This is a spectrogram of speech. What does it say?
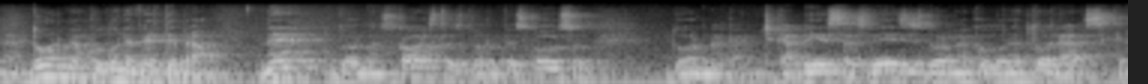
da dor na coluna vertebral, né? Dor nas costas, dor no pescoço, dor na, de cabeça às vezes, dor na coluna torácica.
